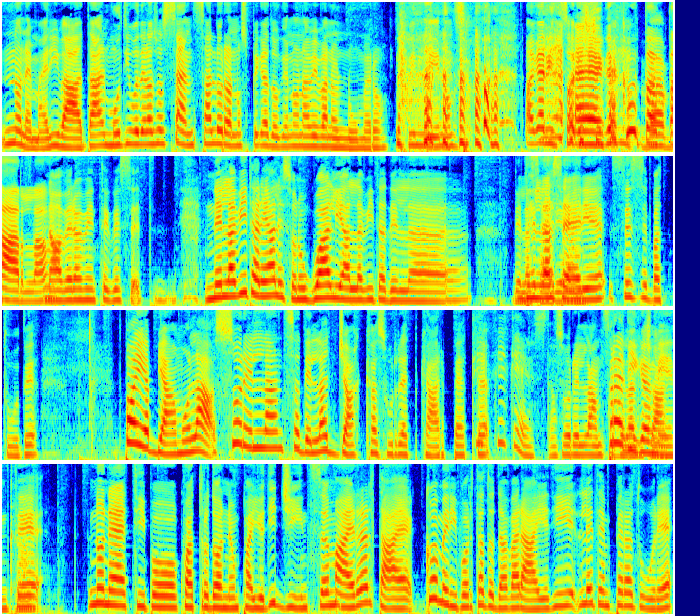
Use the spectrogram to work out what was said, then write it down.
Non è mai arrivata. Il motivo della sua assenza? Allora hanno spiegato che non avevano il numero. Quindi non so, magari sono Eh, riusciti a vabbè. contattarla. No, veramente queste... Nella vita reale sono uguali alla vita del- Della della, serie. serie. stesse battute. Poi abbiamo la sorellanza della giacca sul red carpet. Che, che, che è sta sorellanza della Praticamente giacca? Non è tipo quattro donne e un paio di jeans, ma in realtà è, come riportato da Variety, le temperature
